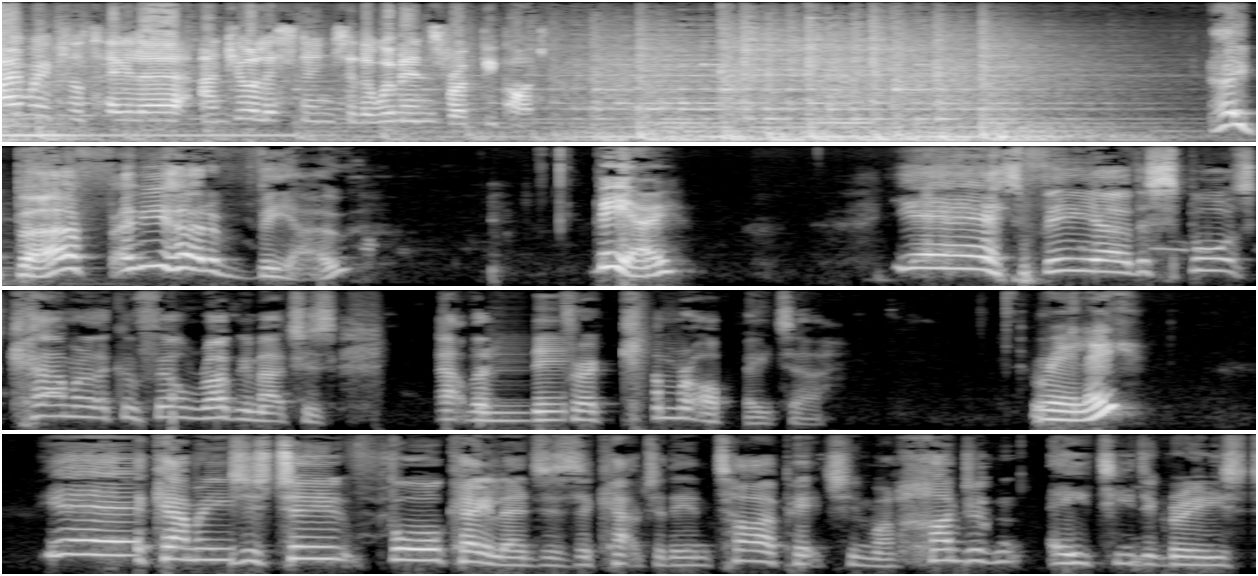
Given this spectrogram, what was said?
I'm Rachel Taylor, and you're listening to the Women's Rugby Pod. Hey, Berth, have you heard of Veo? Veo? Yes, Veo, the sports camera that can film rugby matches out the need for a camera operator. Really? Yeah, the camera uses two 4K lenses to capture the entire pitch in 180 degrees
